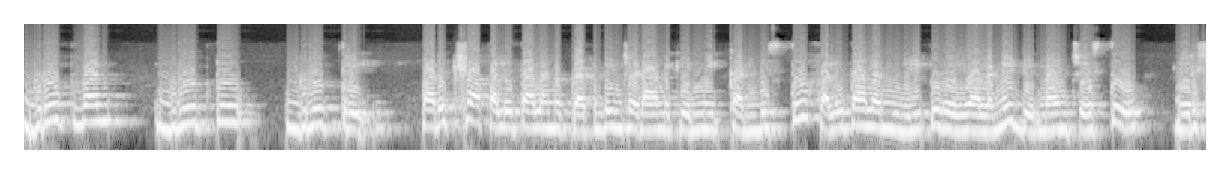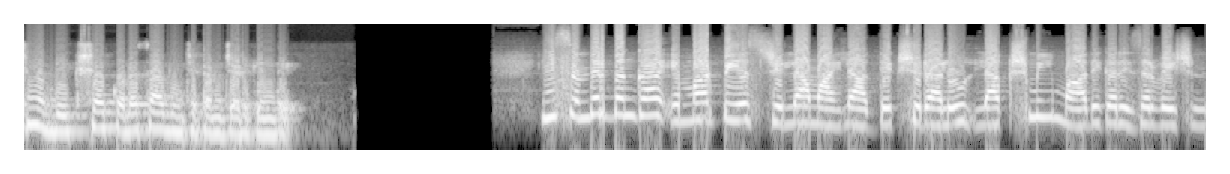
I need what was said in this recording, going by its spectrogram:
group one group two group three పరీక్షా ఫలితాలను ప్రకటించడానికి ఖండిస్తూ ఫలితాలను నిలిపివేయాలని డిమాండ్ చేస్తూ నిరసన దీక్ష కొనసాగించడం జరిగింది. ఈ సందర్భంగా ఎంఆర్పీఎస్ జిల్లా మహిళా అధ్యక్షురాలు లక్ష్మీ మాదిగ రిజర్వేషన్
